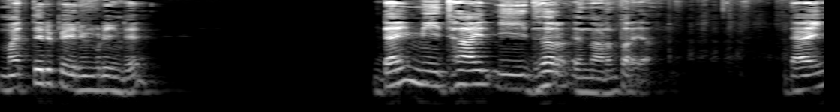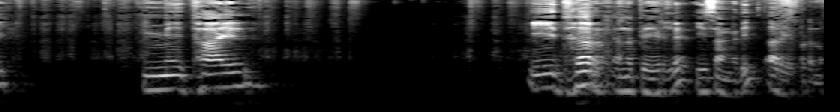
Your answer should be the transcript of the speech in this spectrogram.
മറ്റൊരു പേരും കൂടിയുണ്ട് ഡൈമീഥൈൽ ഈഥർ എന്നാണ് പറയാ. ഡൈ മിഥൈൽ ഈഥർ എന്ന പേരിൽ ഈ സംഗതി അറിയപ്പെടുന്നു.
